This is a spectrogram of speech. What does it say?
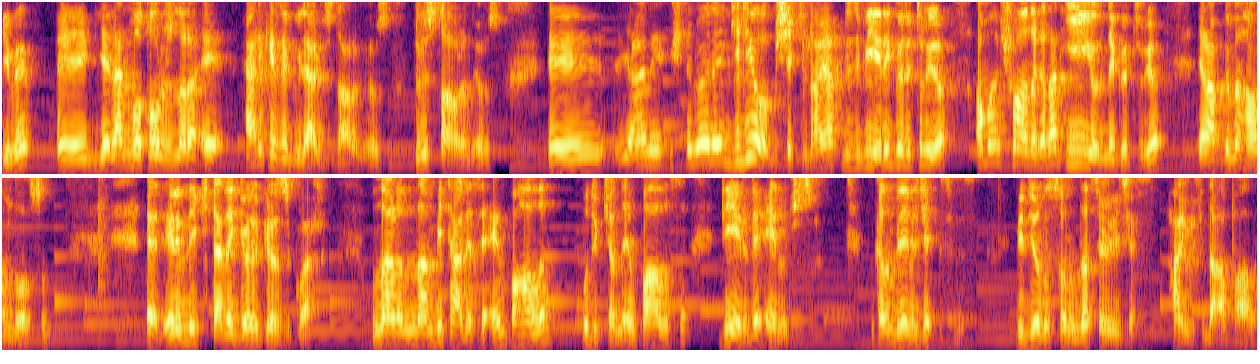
gibi. E, gelen motorculara e, herkese güler yüz davranıyoruz. Dürüst davranıyoruz. E, yani işte böyle gidiyor bir şekilde. Hayat bizi bir yere götürüyor. Ama şu ana kadar iyi yönde götürüyor. Ya Rabbime hamdolsun. Evet elimde iki tane gö- gözlük var. Bunlardan bir tanesi en pahalı. Bu dükkanın en pahalısı. Diğeri de en ucuzu. Bakalım bilebilecek misiniz? Videonun sonunda söyleyeceğiz. Hangisi daha pahalı?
